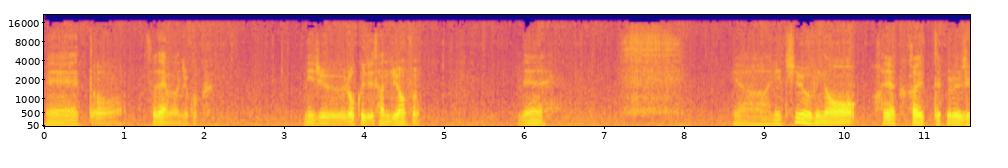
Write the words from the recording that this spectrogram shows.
えー、っと、ただいまの時刻、26時34分。ねえ。いやー、日曜日の早く帰ってくるじ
